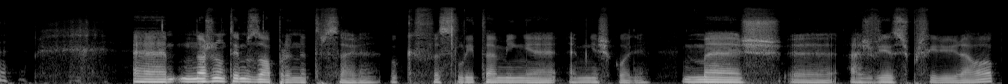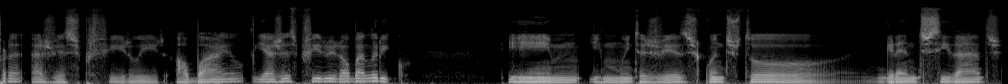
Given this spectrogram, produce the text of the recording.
uh, nós não temos ópera na Terceira, o que facilita a minha, a minha escolha. Mas uh, às vezes prefiro ir à ópera, às vezes prefiro ir ao baile e às vezes prefiro ir ao bailarico. E, e muitas vezes, quando estou em grandes cidades,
